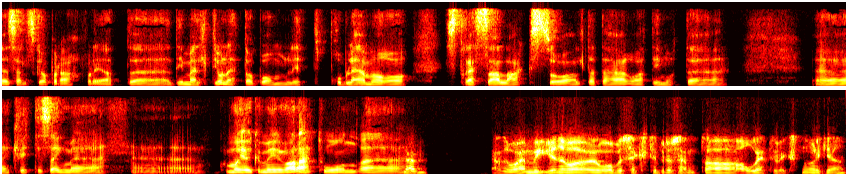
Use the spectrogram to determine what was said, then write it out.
det selskapet der. fordi at eh, de meldte jo nettopp om litt problemer og stressa laks og alt dette her, og at de måtte kvitte seg med eh, hvor, mye, hvor mye var det? 200 Ja, det var mye. Det var over 60% av all etterveksten, var det ikke det?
